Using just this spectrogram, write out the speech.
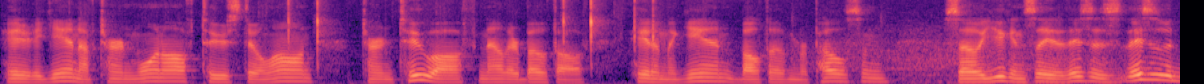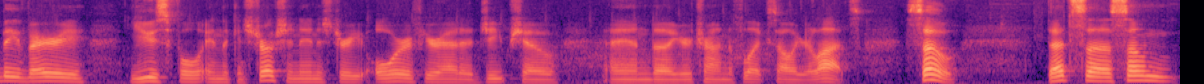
Hit it again. I've turned one off, two is still on. Turn two off, now they're both off. Hit them again, both of them are pulsing. So you can see that this is this would be very useful in the construction industry or if you're at a Jeep show and uh, you're trying to flex all your lights. So that's uh, some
